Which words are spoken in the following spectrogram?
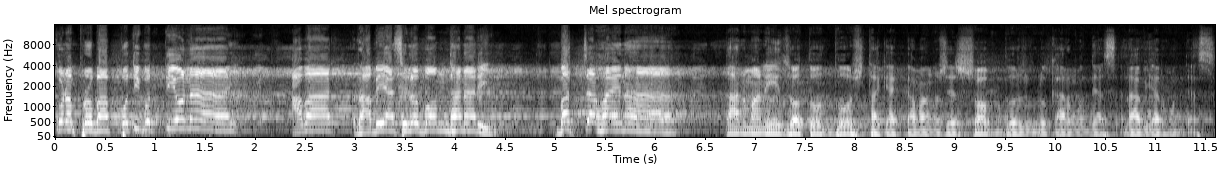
কোনো প্রভাব প্রতিপত্তিও নাই। আবার রাবেয়া ছিল বন্ধা নারী, বাচ্চা হয় না। তার মানে যত দোষ থাকে একটা মানুষের, সব দোষগুলো কার মধ্যে আছে? রাবিয়ার মধ্যে আছে।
